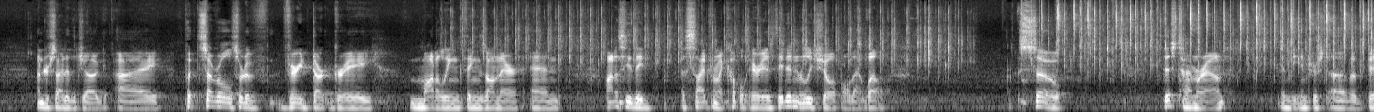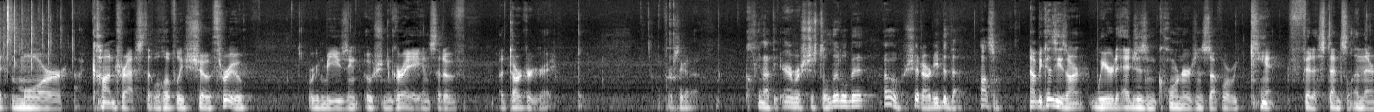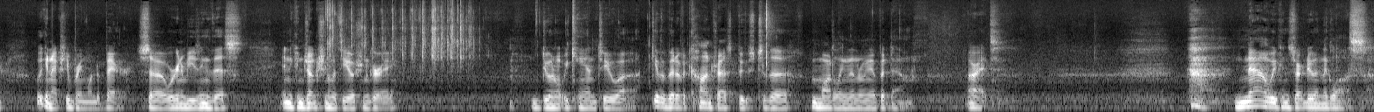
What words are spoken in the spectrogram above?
underside of the jug, I put several sort of very dark gray modeling things on there, and honestly, they, aside from a couple areas, they didn't really show up all that well. So, this time around, in the interest of a bit more contrast that will hopefully show through, we're going to be using ocean gray instead of a darker gray. First I gotta clean out the airbrush just a little bit. Oh shit, I already did that. Awesome. Now because these aren't weird edges and corners and stuff where we can't fit a stencil in there, we can actually bring one to bear. So we're going to be using this in conjunction with the ocean gray. Doing what we can to uh, give a bit of a contrast boost to the modeling that going to put down. All right. Now we can start doing the gloss.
